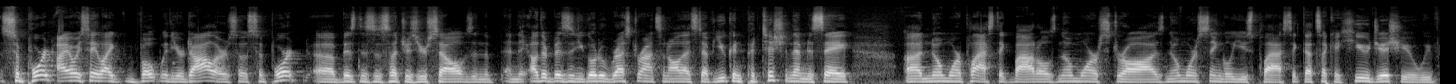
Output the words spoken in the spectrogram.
support. I always say like vote with your dollars. So support uh, businesses such as yourselves and the and the other business. You go to restaurants and all that stuff. You can petition them to say. Uh, no more plastic bottles, no more straws, no more single-use plastic. That's like a huge issue we've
